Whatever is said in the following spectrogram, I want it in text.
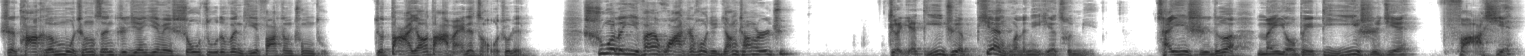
是他和穆成森之间因为收租的问题发生冲突，就大摇大摆的走出来了。说了一番话之后，就扬长而去。这也的确骗过了那些村民，才使得没有被第一时间发现。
